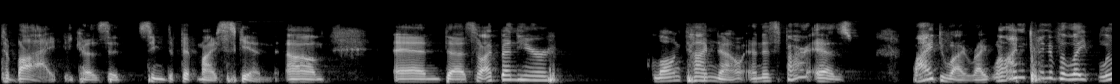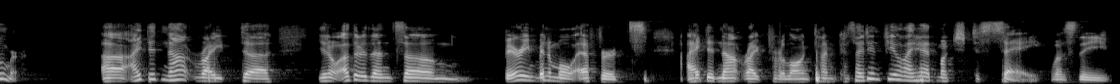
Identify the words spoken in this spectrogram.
to buy because it seemed to fit my skin. Um, and uh, so I've been here a long time now. And as far as why do I write? Well, I'm kind of a late bloomer. Uh, I did not write, uh, you know, other than some very minimal efforts. I did not write for a long time because I didn't feel I had much to say. Was the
